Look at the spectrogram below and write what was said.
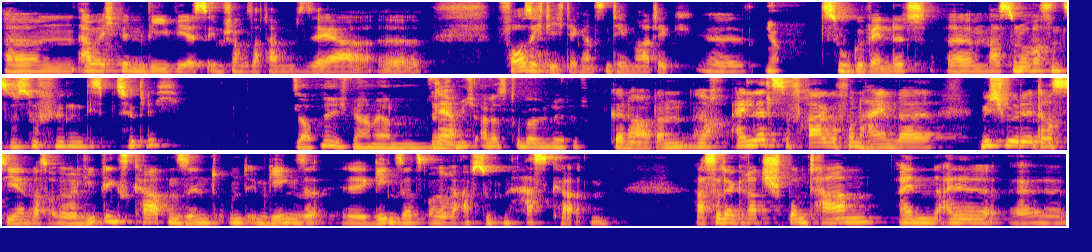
Ähm, aber ich bin, wie wir es eben schon gesagt haben, sehr äh, vorsichtig der ganzen Thematik. Äh, ja zugewendet. Ähm, hast du noch was hinzuzufügen diesbezüglich? Ich glaube nicht. Wir haben ja, ja ziemlich alles drüber geredet. Genau. Dann noch eine letzte Frage von Heimdall. Mich würde interessieren, was eure Lieblingskarten sind und im Gegensatz, äh, Gegensatz eure absoluten Hasskarten. Hast du da gerade spontan ein, eine, äh,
